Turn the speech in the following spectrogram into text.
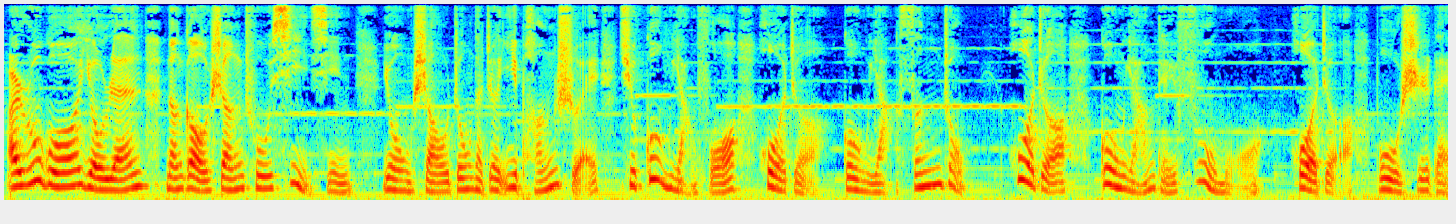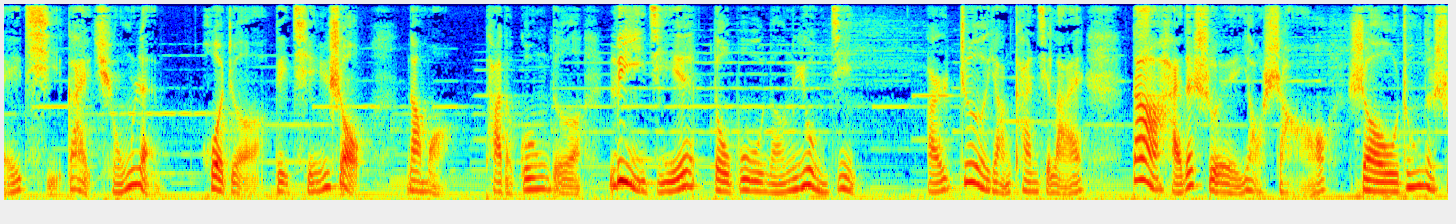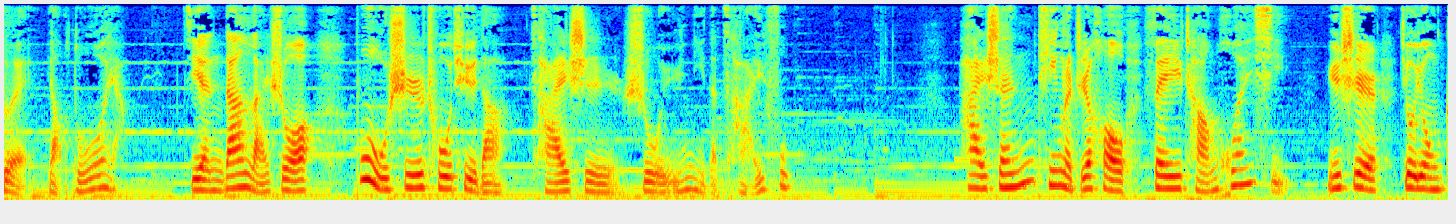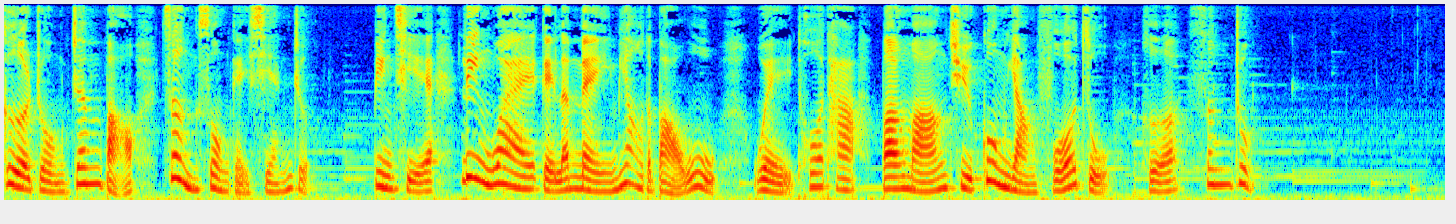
而如果有人能够生出信心，用手中的这一捧水去供养佛，或者供养僧众，或者供养给父母。或者布施给乞丐、穷人，或者给禽兽，那么他的功德历劫都不能用尽。而这样看起来，大海的水要少，手中的水要多呀。简单来说，布施出去的才是属于你的财富。海神听了之后非常欢喜。于是就用各种珍宝赠送给贤者，并且另外给了美妙的宝物，委托他帮忙去供养佛祖和僧众。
